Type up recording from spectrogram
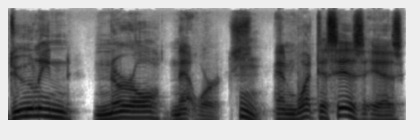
dueling neural networks, and what this is is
